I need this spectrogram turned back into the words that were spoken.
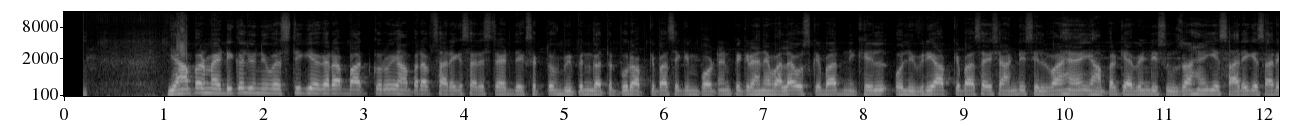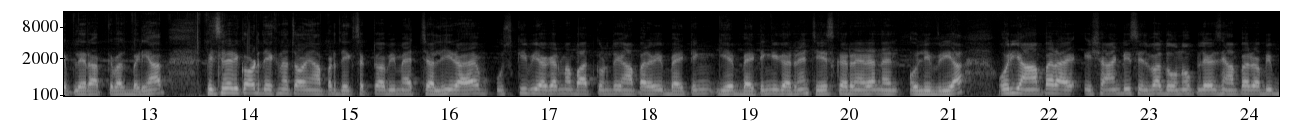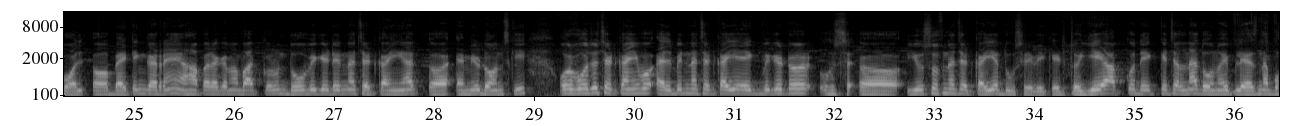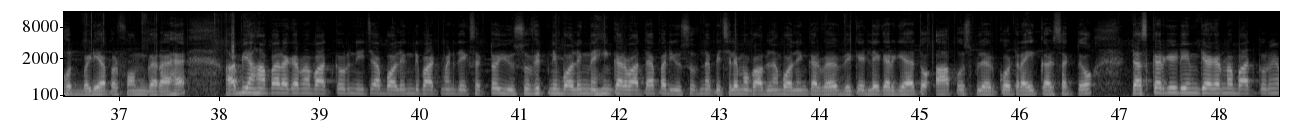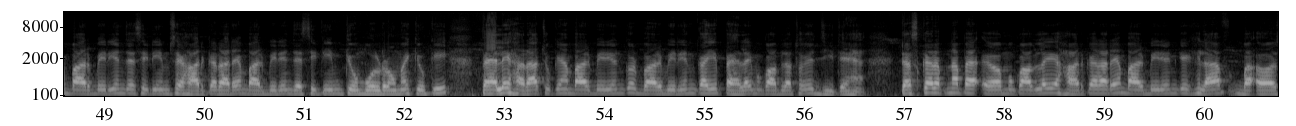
यहाँ पर मेडिकल यूनिवर्सिटी की अगर आप बात करो, यहाँ पर आप सारे के सारे स्टेट देख सकते हो। विपिन गतरपुर आपके पास एक इंपॉर्टेंट पिक रहने वाला है। उसके बाद निखिल ओलिवरिया आपके पास है, शांडी सिल्वा है, यहाँ पर केविन डिसूजा हैं। ये सारे के सारे प्लेयर आपके पास बढ़िया आप पिछले रिकॉर्ड देखना चाहो, यहाँ पर देख सकते हो। अभी मैच चल ही रहा है। उसकी भी अगर मैं बात करूँ तो यहाँ पर अभी बैटिंग ये बैटिंग ही कर रहे हैं चेस कर रहे हैं ओलिवरिया और यहाँ पर ईशान डी सिल्वा दोनों प्लेयर्स यहाँ पर अभी बॉल बैटिंग कर रहे हैं। यहाँ पर अगर मैं बात करूँ, दो विकेट इन्हें चटकाई हैं यू डॉन्स की। और वो जो चटकाई वो एल्बिन ने चटकाई है एक विकेट और यूसुफ ने चटकाई है दूसरी विकेट तो ये आपको देख के चलना है, दोनों ही प्लेयर्स ने बहुत बढ़िया परफॉर्म करा है। अब यहाँ पर अगर मैं बात करूँ, नीचे बॉलिंग डिपार्टमेंट देख सकते हो, यूसुफ इतनी बॉलिंग नहीं करवाता है, पर यूसुफ ने पिछले मुकाबले में बॉलिंग करवाया विकेट लेकर गया है तो आप उस प्लेयर को ट्राई कर सकते हो। टस्कर की टीम की अगर मैं बात करूँ बारबेरियन जैसी टीम से हार कर आ रहे हैं। बारबेरियन जैसी टीम क्यों बोल रहा हूँ मैं? क्योंकि पहले हरा चुके हैं बारबेरियन को, और बारबेरियन का ये पहला ही मुकाबला था ये जीते हैं। टस्कर अपना मुकाबला ये हार कर आ रहे हैं बारबेरियन के खिलाफ।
